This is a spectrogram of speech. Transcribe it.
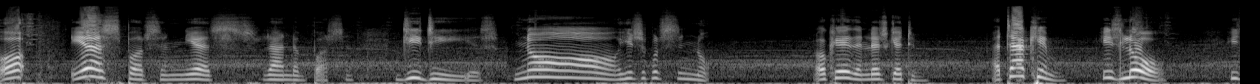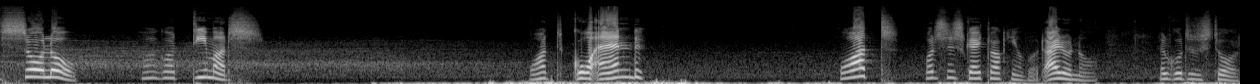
oh, yes, person. Yes, random person. GG, yes. No, he's supposed to no. Okay, then let's get him. Attack him. He's low. He's so low. Oh my god, teamers. What? Go and? What? What's this guy talking about? I don't know. Let's go to the store.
